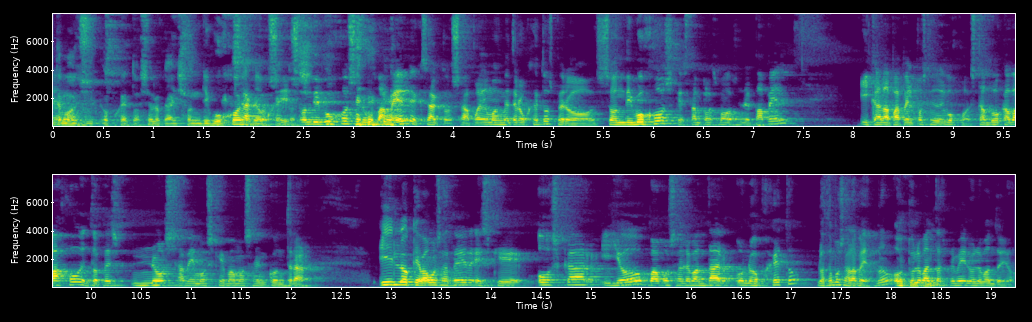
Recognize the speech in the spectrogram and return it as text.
tenemos- metemos objetos, ¿eh? lo que hay son dibujos de Exacto, sí, objetos. son dibujos en un papel, exacto. O sea, podemos meter objetos, pero son dibujos que están plasmados en el papel y cada papel pues tiene un dibujo. Está boca abajo, entonces no sabemos qué vamos a encontrar. Y lo que vamos a hacer es que Oscar y yo vamos a levantar un objeto, lo hacemos a la vez, ¿no? O tú levantas primero o levanto yo.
